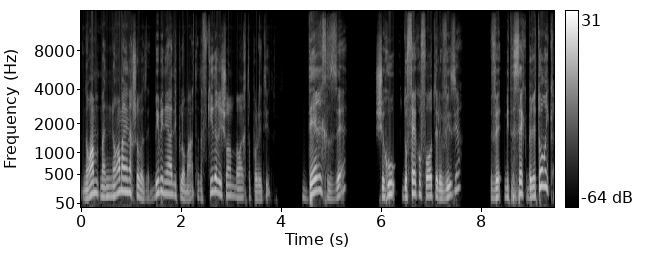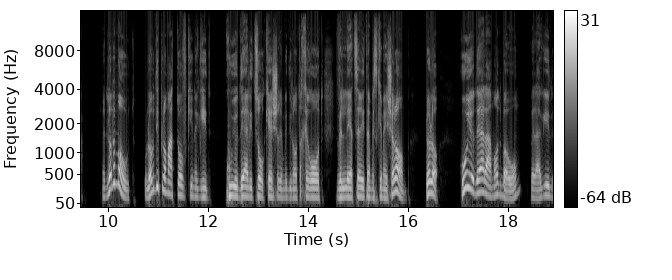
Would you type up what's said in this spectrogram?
נורא, נורא מעניין לחשוב על זה, ביבי נהיה דיפלומט, התפקיד הראשון במערכת הפוליטית, דרך זה שהוא דופק הופעות טלוויזיה ומתעסק ברטוריקה, לא במהות, הוא לא דיפלומט טוב כי נגיד הוא יודע ליצור קשר עם מדינות אחרות ולייצר איתם הסכמי שלום. לא, לא. הוא יודע לעמוד באו"ם ולהגיד,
